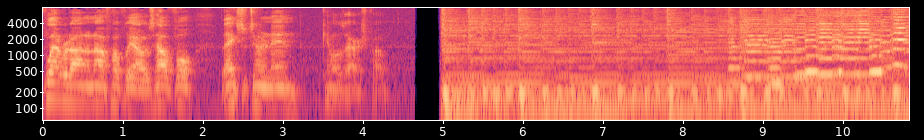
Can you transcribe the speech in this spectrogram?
blabbered on enough. Hopefully I was helpful. Thanks for tuning in. Kimmel's Irish Pub. Música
